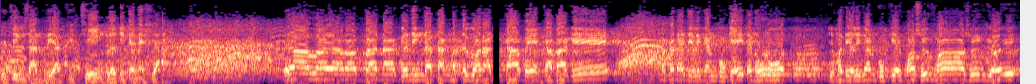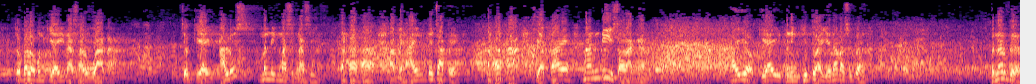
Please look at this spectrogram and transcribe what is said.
cicing santriat cicing. Leutik kenes ya. Ya Allah ya Rabbana gening datang metegoran kabeh kabage. Makanya dilingan ku kiai teh nurut. Cuma dilingan ku kiai masing-masing kiai. Coba lamun kiai nasaruana. Cek kiai alus mending masing-masing. Ameh aing teh capek. Siapa ya mandi sorangan. Ayo kiai mending kitu ayeuna masukan bener tuh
